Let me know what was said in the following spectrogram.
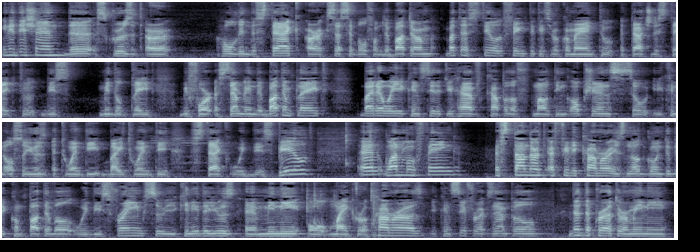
In addition, the screws that are holding the stack are accessible from the bottom, but I still think that it's recommended to attach the stack to this middle plate before assembling the bottom plate. By the way, you can see that you have a couple of mounting options, so you can also use a 20 by 20 stack with this build. And one more thing, a standard FPV camera is not going to be compatible with this frame, so you can either use a mini or micro cameras. You can see, for example, that the Predator Mini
